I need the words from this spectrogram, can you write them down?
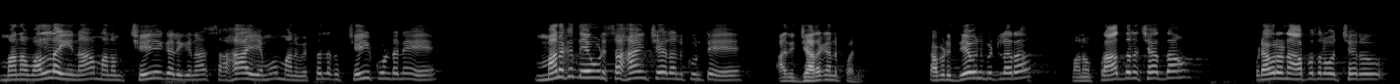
మన వల్ల అయినా మనం చేయగలిగిన సహాయము మనం ఇతరులకు చేయకుండానే మనకు దేవుడు సహాయం చేయాలనుకుంటే అది జరగని పని. కాబట్టి దేవుని బిడ్డలారా మనం ప్రార్థన చేద్దాం. ఇప్పుడు ఎవరైనా ఆపదలో వచ్చారు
